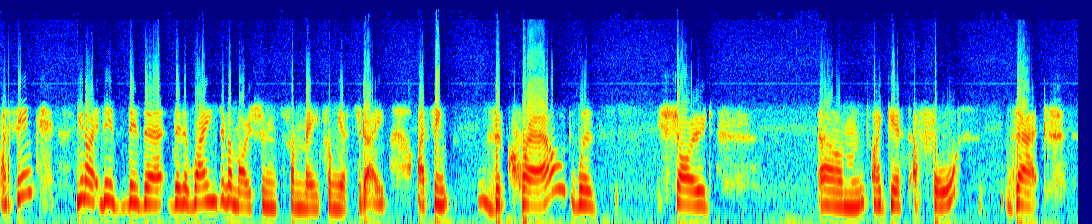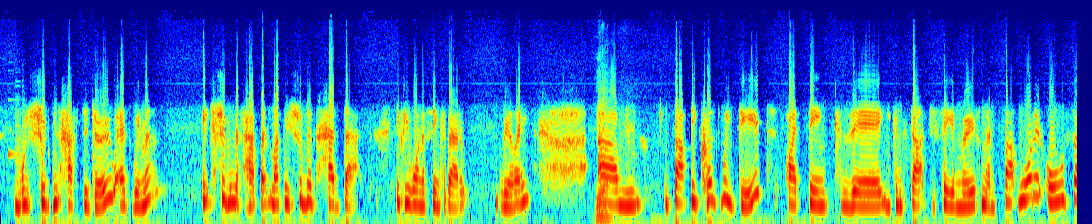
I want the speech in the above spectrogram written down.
I think you know there's there's a there's a range of emotions from me from yesterday. I think the crowd was showed, um, I guess, a force that we shouldn't have to do as women. It shouldn't have happened. Like we shouldn't have had that. If you want to think about it, really. Yeah. Um, but because we did, I think there you can start to see a movement. But what it also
